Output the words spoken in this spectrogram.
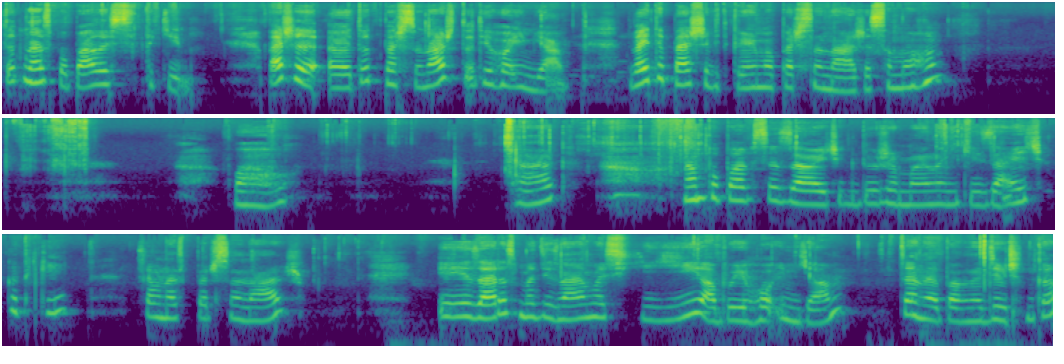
Тут у нас попались такі. Перше, е, тут персонаж, тут його ім'я. Давайте перше відкриємо персонажа самого. Вау. Так. Нам попався зайчик, дуже миленький зайчик такий. Це у нас персонаж. І зараз ми дізнаємось її або його ім'я. Це, напевно, дівчинка.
